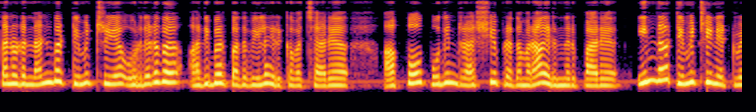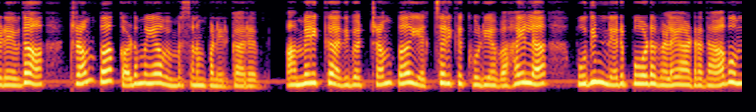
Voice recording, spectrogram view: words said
தன்னோட நண்பர் டிமிட்ரிய ஒரு தடவை அதிபர் பதவியில இருக்க வச்சாரு. அப்போ புதின் ரஷ்ய பிரதமரா இருந்திருப்பாரு. இந்த டிமிட்ரி நெட்விடேவ் தான் ட்ரம்ப்ப கடுமையா விமர்சனம் பண்ணிருக்காரு. அமெரிக்க அதிபர் ட்ரம்ப் எச்சரிக்கக்கூடிய வகையில புதின் நெருப்போட விளையாடுறதாவும்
